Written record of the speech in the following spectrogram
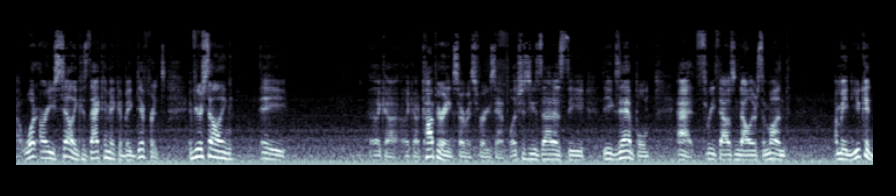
Uh, what are you selling? Because that can make a big difference. If you're selling a like a like a copywriting service, for example, let's just use that as the the example at three thousand dollars a month. I mean, you could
